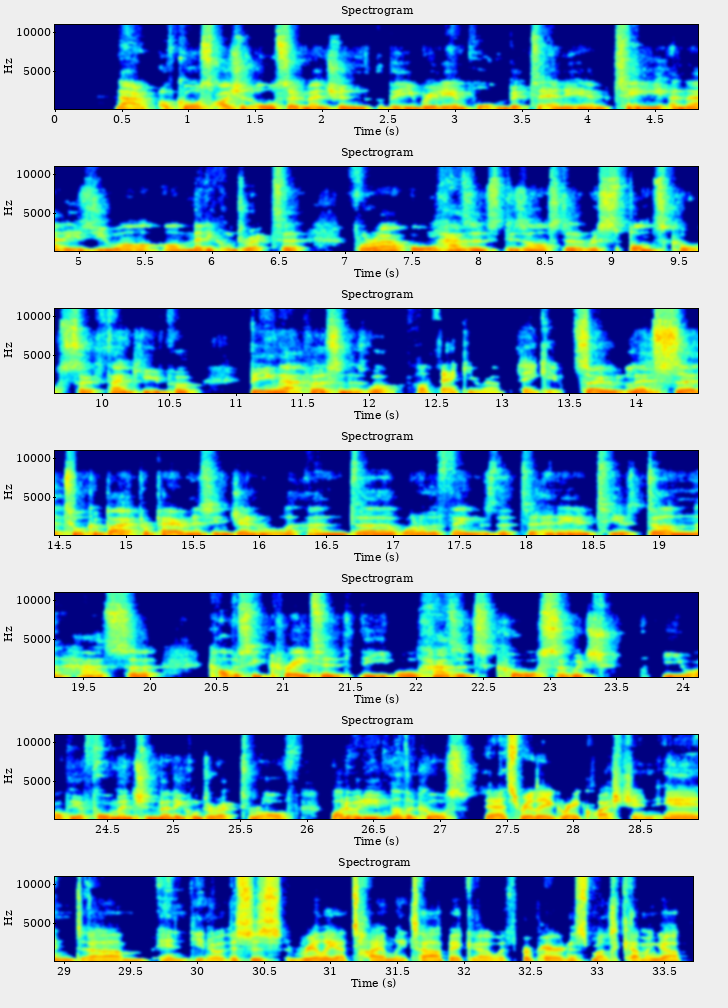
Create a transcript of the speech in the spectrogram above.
Now, of course, I should also mention the really important bit to NAEMT, and that is you are our medical director for our All Hazards Disaster Response course. So thank you for being that person as well. Oh, thank you, Rob. Thank you. So let's uh, talk about preparedness in general. And uh, one of the things that uh, NAEMT has done has uh, obviously created the All Hazards course, which you are the aforementioned medical director of. Why do we need another course? That's really a great question, and um, and you know this is really a timely topic uh, with Preparedness Month coming up.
